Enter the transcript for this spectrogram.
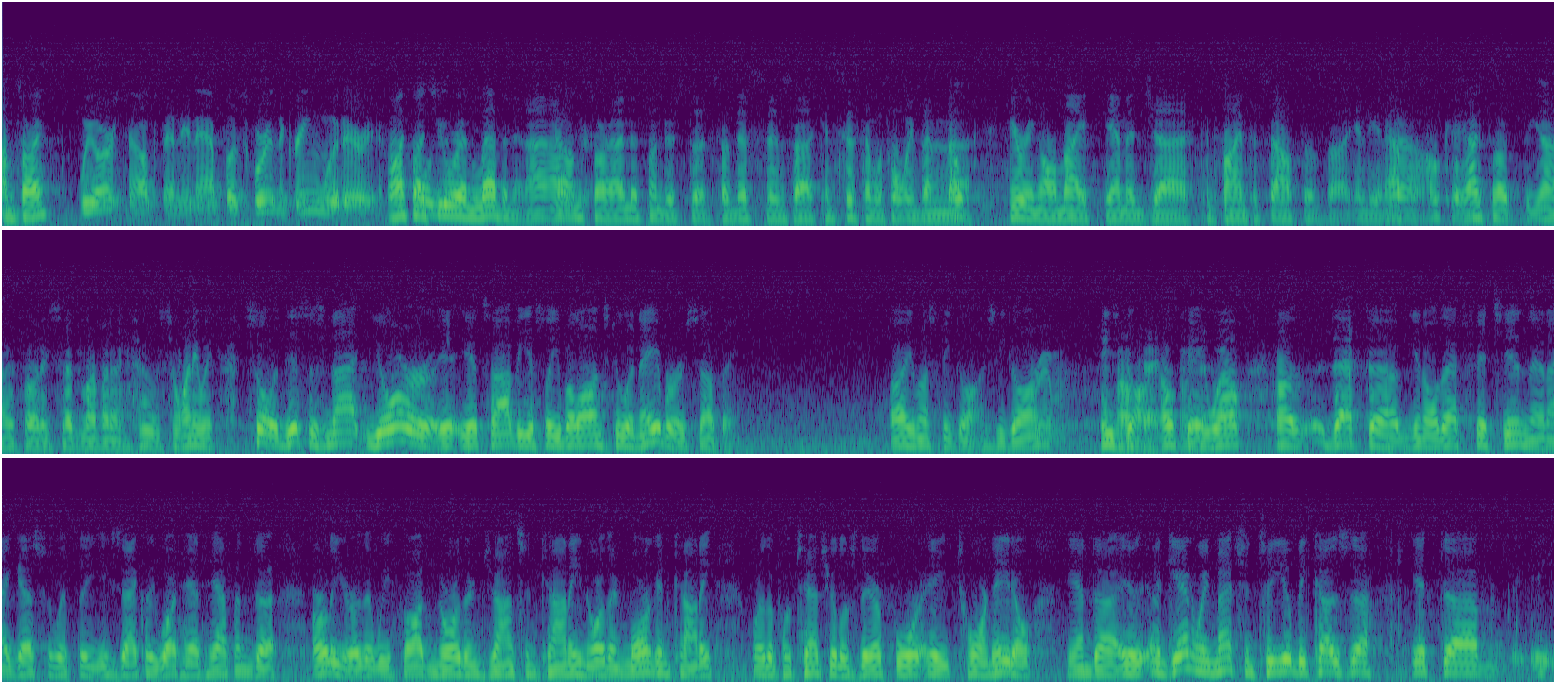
I'm sorry? We are south of Indianapolis. We're in the Greenwood area. Oh, I thought you were in Lebanon. I, I- I'm sorry, I misunderstood. So this is uh, consistent with what we've been uh, hearing all night. Damage uh, confined to south of uh, Indianapolis. Yeah, okay. I thought, yeah, I thought he said Lebanon too. So anyway, so this is not your. it- It's obviously belongs to a neighbor or something. Oh, he must be gone. Is he gone? He's gone. Okay, Okay. okay. Well, uh, that uh, you know that fits in then, I guess, with the exactly what had happened uh, earlier. That we thought northern Johnson County, northern Morgan County, where the potential is there for a tornado. And uh, again, we mentioned to you because uh, it uh,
